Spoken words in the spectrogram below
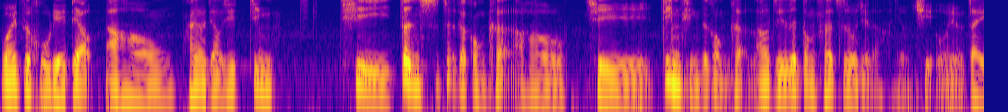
我一直忽略掉，然后他有叫我去进去正视这个功课，然后去进行这个功课，然后这个功课是我觉得很有趣，我有在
